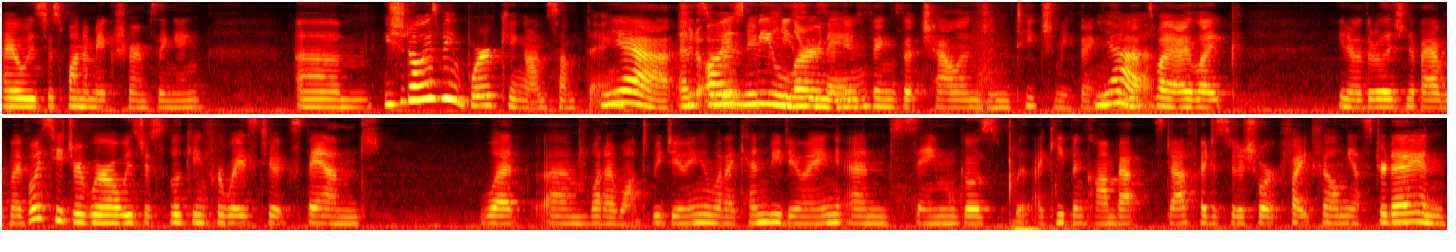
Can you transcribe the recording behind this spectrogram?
I always just want to make sure I'm singing. Um, You should always be working on something. yeah, and Should so always be and learning. new things that challenge and teach me things. Yeah. and that's why I like, you know, the relationship I have with my voice teacher. We're always just looking for ways to expand what um, what I want to be doing and what I can be doing. And same goes with I keep in combat stuff. I just did a short fight film yesterday, and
